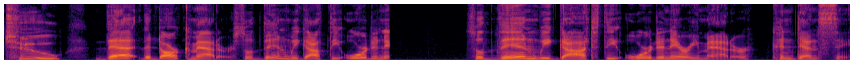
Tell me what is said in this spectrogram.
to that the dark matter. So then we got the ordinary. So then we got the ordinary matter condensing,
